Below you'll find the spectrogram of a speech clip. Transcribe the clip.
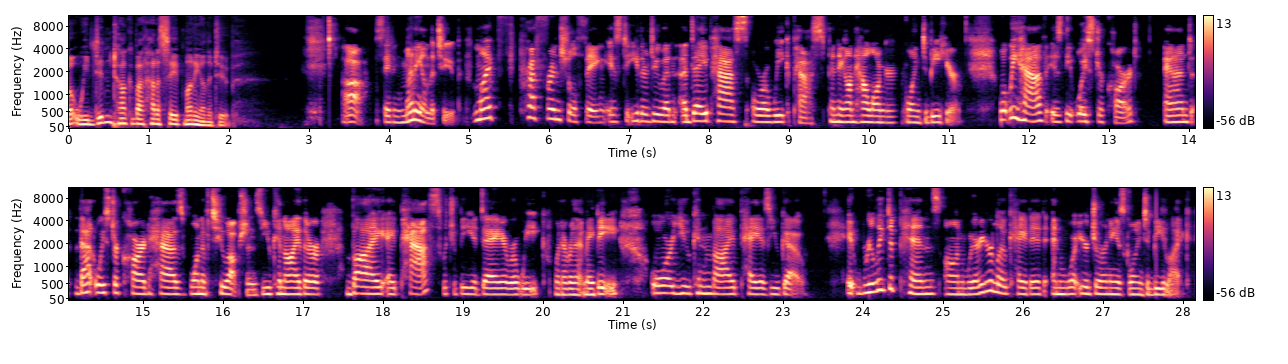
but we didn't talk about how to save money on the tube. Ah, saving money on the tube. My preferential thing is to either do an, a day pass or a week pass, depending on how long you're going to be here. What we have is the Oyster card, and that Oyster card has one of two options. You can either buy a pass, which would be a day or a week, whatever that may be, or you can buy pay as you go. It really depends on where you're located and what your journey is going to be like.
